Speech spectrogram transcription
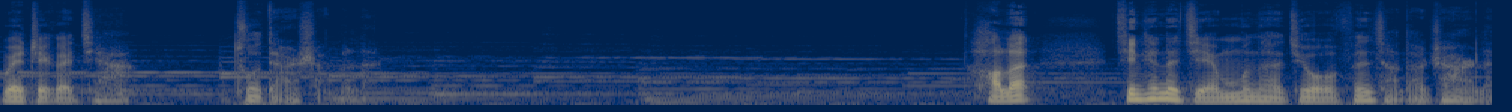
为这个家做点什么了。好了，今天的节目呢就分享到这儿了。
